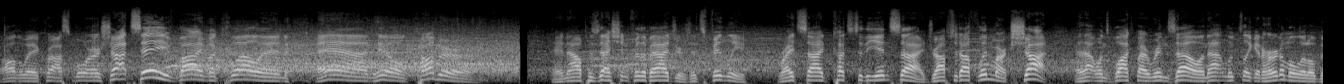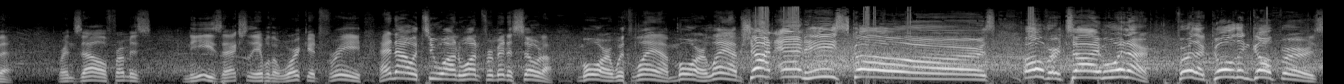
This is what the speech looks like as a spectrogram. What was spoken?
All the way across Moore. Shot saved by McClellan, and he'll cover. And now possession for the Badgers. It's Finley. Right side cuts to the inside, drops it off Lindmark. Shot, and that one's blocked by Rinzel, and that looked like it hurt him a little bit. Rinzel from his knees actually able to work it free. And now a two on one for Minnesota. Moore with Lamb. Moore, Lamb, shot, and he scores! Overtime winner for the Golden Gophers.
